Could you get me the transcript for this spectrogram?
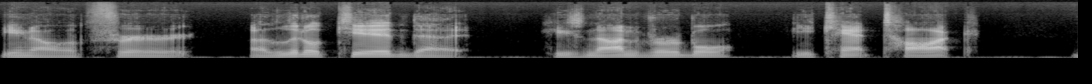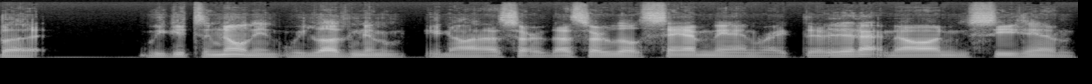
you know, for a little kid that he's nonverbal, he can't talk, but we get to know him. We love him. You know, that's our that's our little Sandman right there. Yeah. You know, and you see him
